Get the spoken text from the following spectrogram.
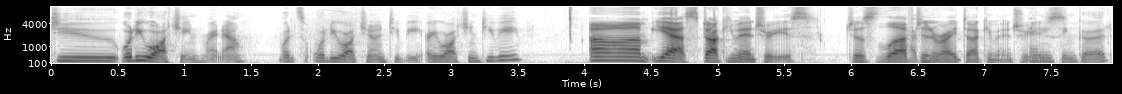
do what are you watching right now? What's what are you watching on TV? Are you watching TV? Um, yes, documentaries. Just left and right documentaries. Anything good?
